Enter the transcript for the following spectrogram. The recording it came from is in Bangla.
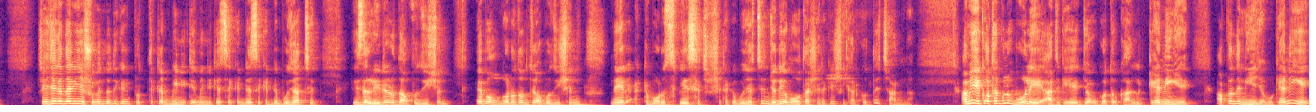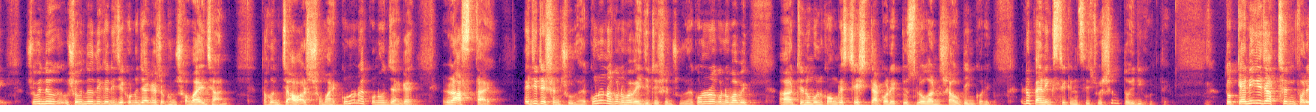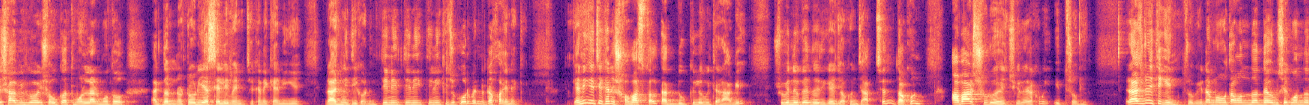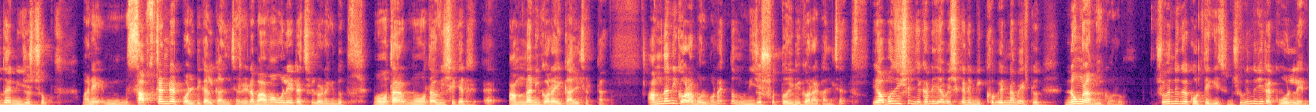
সেই জায়গায় দাঁড়িয়ে শুভেন্দু অধিকারী প্রত্যেকটা মিনিটে মিনিটে সেকেন্ডে সেকেন্ডে বোঝাচ্ছেন is the leader of the opposition এবং গণতন্ত্রের অপোজিশনের একটা বড় স্পেস আছে, সেটাকে বোঝাচ্ছেন, যদিও মমতা সেটাকে স্বীকার করতে চান না। আমি এই কথাগুলো বলে আজকে গতকাল ক্যানিংয়ে আপনাদের নিয়ে যাব। ক্যানিংয়ে শুভেন্দু শুভেন্দু অধিকারী যে কোনো জায়গায় যখন সবাই যান তখন যাওয়ার সময় কোনো না কোনো জায়গায় রাস্তায় এজিটেশন শুরু হয়। কোনো না কোনোভাবে এজিটেশন শুরু হয়। কোনো না কোনোভাবে তৃণমূল কংগ্রেস চেষ্টা করে, একটু স্লোগান শাউটিং করে। একটু প্যানিক স্ট্রিকেন সিচুয়েশন তৈরি করতে। তো ক্যানিংয়ে যাচ্ছেন ফলে স্বাভাবিকভাবে শৌকত মোল্লার মতো একদম নটোরিয়াস এলিমেন্ট যেখানে ক্যানিংয়ে রাজনীতি করেন। তিনি তিনি তিনি কিছু করবেন? এটা হয় নাকি? ক্যানিংয়ে যেখানে সভাস্থল, তার দু কিলোমিটার আগে শুভেন্দু অধিকারী যখন যাচ্ছেন, তখন আবার শুরু হয়েছিল এরকম ইত্রমি। রাজনৈতিক ইন্ত্রমি এটা মমতা বন্দ্যোপাধ্যায়, অভিষেক বন্দ্যোপাধ্যায়ের নিজস্ব মানে সাবস্ট্যান্ডার্ড পলিটিক্যাল কালচার এটা বাম আমলে এটা ছিল না, কিন্তু মমতা মমতা অভিষেকের আমদানি করা এই কালচারটা আমদানি করা বলব না, একদম নিজস্ব তৈরি করা কালচার এই অপোজিশন যেখানে যাবে সেখানে বিক্ষোভের নামে একটু নোংরামি করো। শুভেন্দুকে করতে গিয়েছেন, শুভেন্দু যেটা করলেন,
